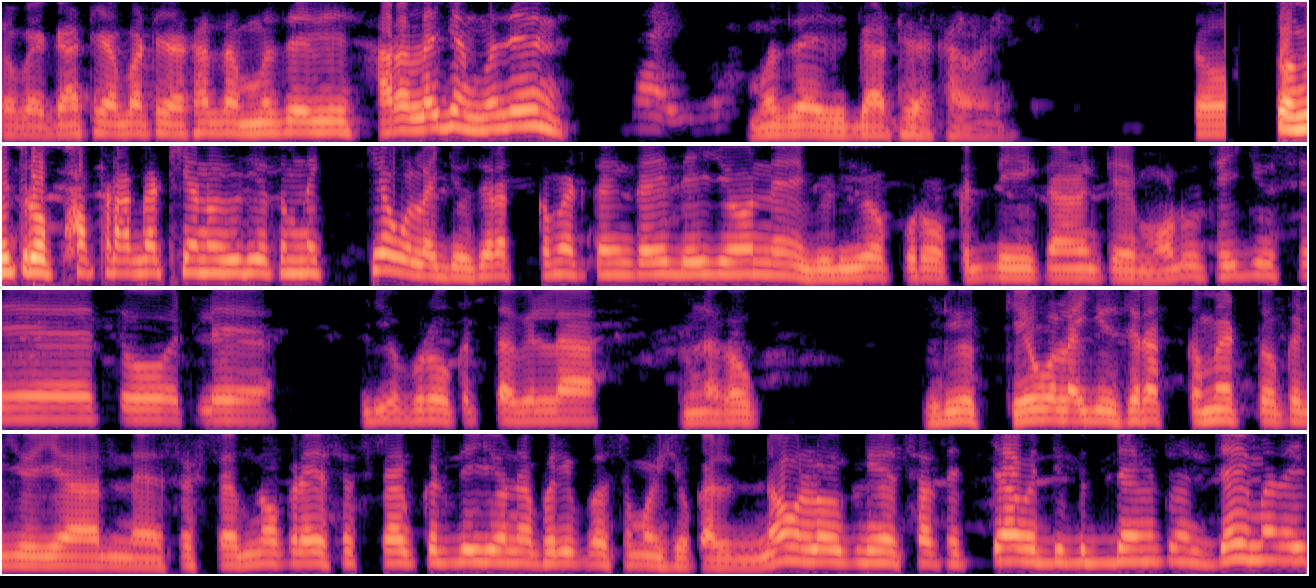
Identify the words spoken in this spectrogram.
તો ભાઈ ગાંઠિયા બાઠિયા ખાધા મજા આવી. સારા લાગ્યા ને મજા આવી ને? મજા આવી ગાંઠિયા ખાવાની. તો તો મિત્રો ફાફડા ગાંઠિયાનો વીડિયો તમને કેવો લાગ્યો? જરા કમેન્ટ કરીને કહી દેજો ને વીડિયો પૂરો કરી દઈ કારણ કે મોડું થઈ ગયું છે તો એટલે વીડિયો પૂરો કરતા પહેલા તમને કહું, વીડિયો કેવો લાગ્યો જરા કમેન્ટ તો કરજો યાર ને સબસ્ક્રાઇબ ન કરે સબસ્ક્રાઇબ કરી દેજો ને ફરી પાછું મળીશું કાલે નવ લોકડીઓ સાથે. ત્યાં બધી બધા મિત્રો જય માતા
